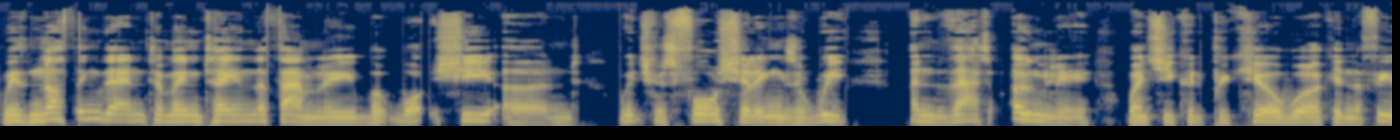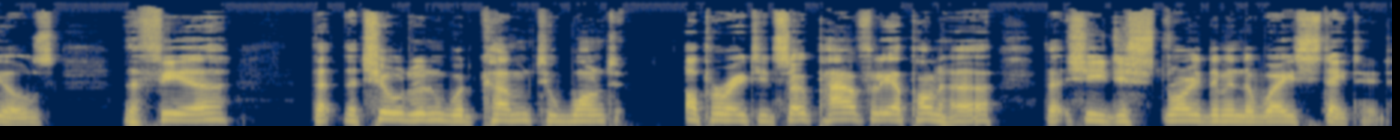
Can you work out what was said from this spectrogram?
With nothing then to maintain the family but what she earned, which was four shillings a week, and that only when she could procure work in the fields, the fear that the children would come to want operated so powerfully upon her that she destroyed them in the way stated.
